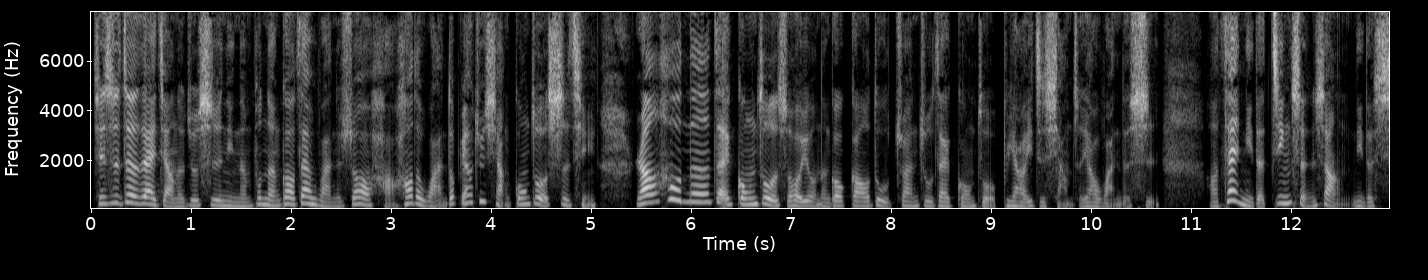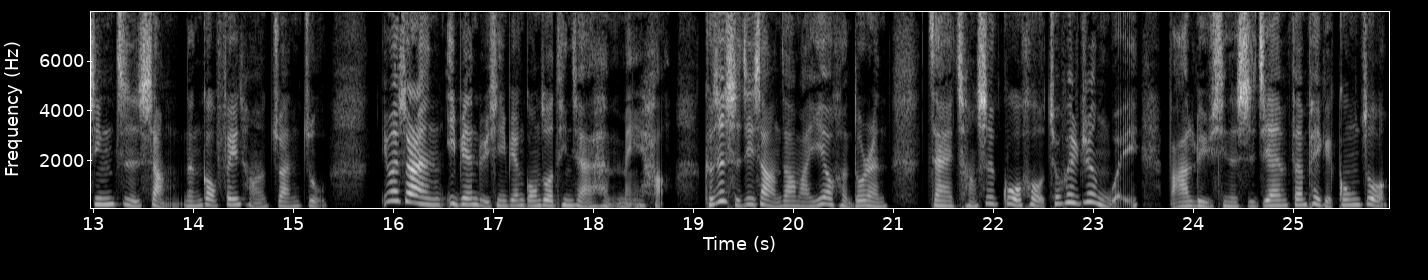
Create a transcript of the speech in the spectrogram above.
其实这在讲的就是你能不能够在玩的时候好好的玩，都不要去想工作事情。然后呢，在工作的时候又能够高度专注在工作，不要一直想着要玩的事。啊，在你的精神上、你的心智上能够非常的专注。因为虽然一边旅行一边工作听起来很美好，可是实际上你知道吗？也有很多人在尝试过后就会认为，把旅行的时间分配给工作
